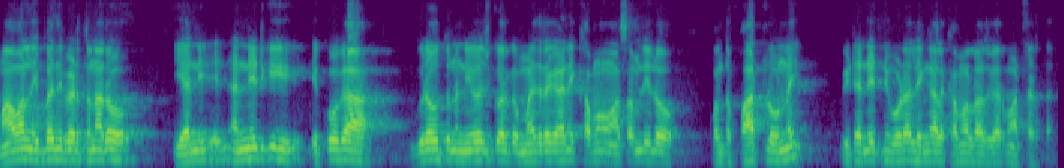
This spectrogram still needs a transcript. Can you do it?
మా వాళ్ళని ఇబ్బంది పెడుతున్నారో ఈ అన్ని అన్నిటికీ ఎక్కువగా గురవుతున్న నియోజకవర్గం మధిర కానీ ఖమ్మం అసెంబ్లీలో కొంత పార్ట్లు ఉన్నాయి. వీటన్నిటిని కూడా లింగాల కమలరాజు గారు మాట్లాడతారు.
